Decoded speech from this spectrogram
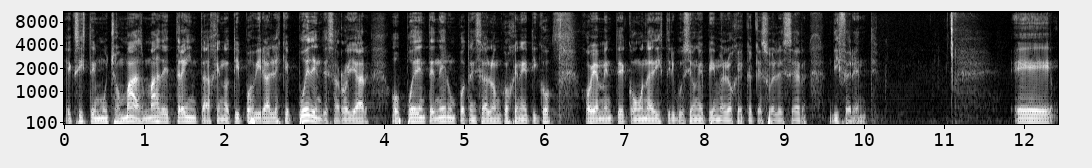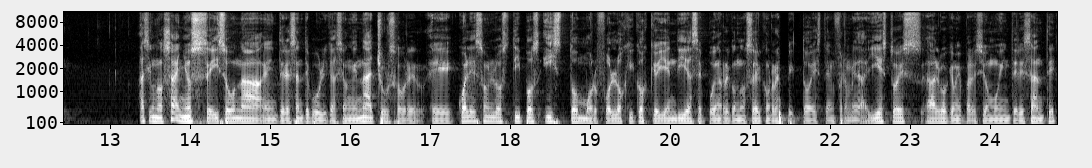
existen muchos más, más de 30 genotipos virales que pueden desarrollar o pueden tener un potencial oncogenético, obviamente con una distribución epidemiológica que suele ser diferente. Eh, Hace unos años se hizo una interesante publicación en Nature sobre eh, cuáles son los tipos histomorfológicos que hoy en día se pueden reconocer con respecto a esta enfermedad. Y esto es algo que me pareció muy interesante.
